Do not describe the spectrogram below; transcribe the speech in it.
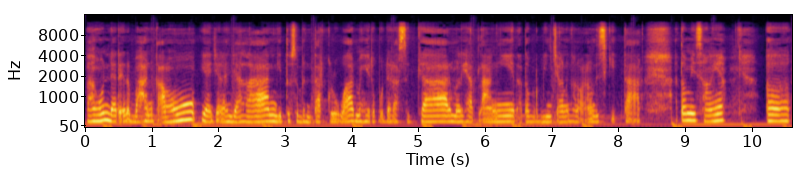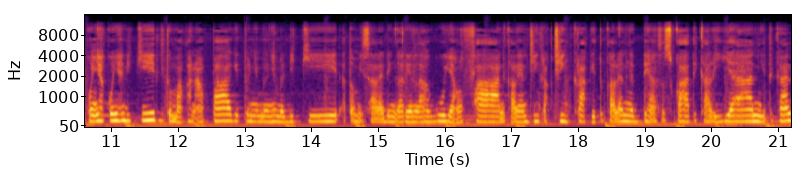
bangun dari rebahan kamu ya jalan-jalan gitu sebentar keluar menghirup udara segar melihat langit atau berbincang dengan orang di sekitar. Atau misalnya uh, kunyah-kunyah dikit gitu makan apa gitu nyemil-nyemil dikit. Atau misalnya dengerin lagu yang fun kalian jingkrak-jingkrak gitu kalian ngedance sesuka hati kalian gitu kan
